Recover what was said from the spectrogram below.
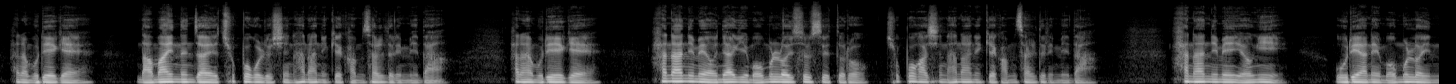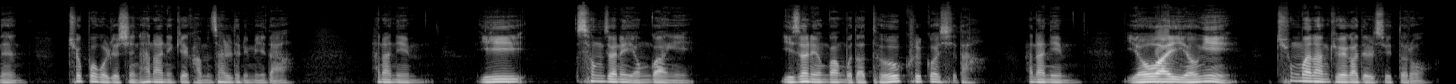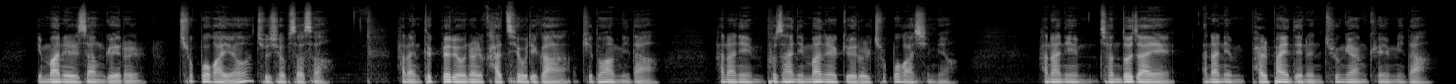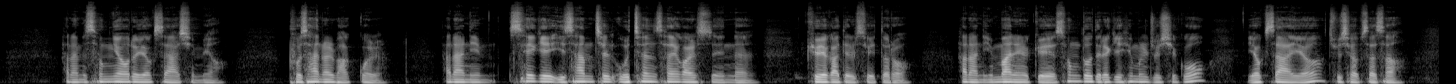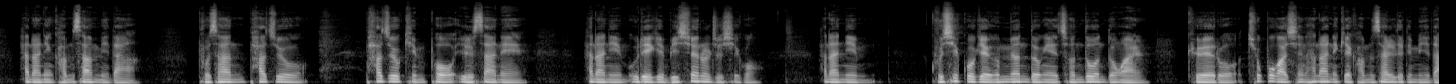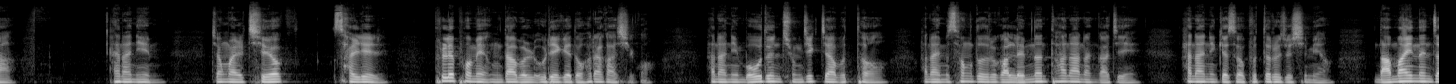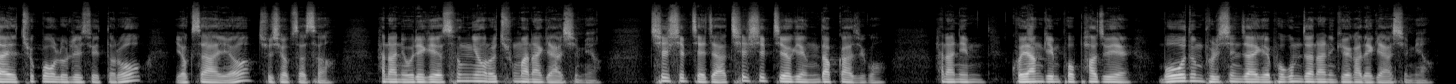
하나님 우리에게 남아 있는 자의 축복을 주신 하나님께 감사를 드립니다. 하나님 우리에게 하나님의 언약이 머물러 있을 수 있도록 축복하신 하나님께 감사를 드립니다. 하나님의 영이 우리 안에 머물러 있는 축복을 주신 하나님께 감사를 드립니다. 하나님, 이 성전의 영광이 이전의 영광보다 더욱 클 것이다. 하나님, 여호와의 영이 충만한 교회가 될 수 있도록 임만 일상교회를 축복하여 주시옵소서. 하나님 특별히 오늘 같이 우리가 기도합니다. 하나님 부산 임마누엘 교회를 축복하시며 하나님 전도자의 하나님 발판이 되는 중요한 교회입니다. 하나님 성령으로 역사하시며 부산을 바꿀 하나님 세계 237 5천 사역할 수 있는 교회가 될 수 있도록 하나님 임마누엘 교회 성도들에게 힘을 주시고 역사하여 주시옵소서. 하나님 감사합니다. 부산 파주 파주 김포 일산에 하나님 우리에게 미션을 주시고 하나님 99개 읍면동의 전도운동할 교회로 축복하신 하나님께 감사를 드립니다. 하나님 정말 지역 살릴 플랫폼의 응답을 우리에게도 허락하시고 하나님 모든 중직자부터 하나님 성도들과 렘넌트 하나하나까지 하나님께서 붙들어 주시며 남아 있는 자의 축복을 누릴 수 있도록 역사하여 주시옵소서. 하나님 우리에게 성령으로 충만하게 하시며 70 제자 70 지역의 응답 가지고 하나님 고향 김포 파주의 모든 불신자에게 복음 전하는 교회가 되게 하시며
